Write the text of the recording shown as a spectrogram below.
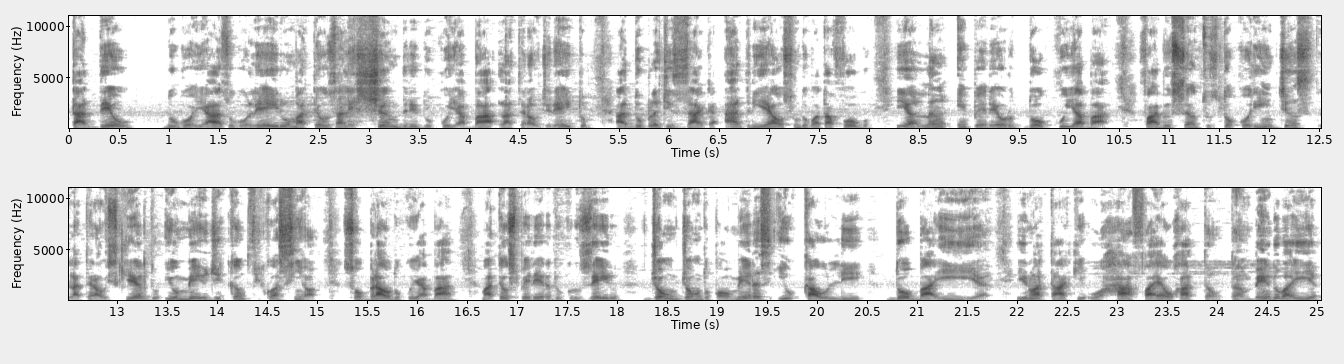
Tadeu do Goiás, o goleiro, Matheus Alexandre do Cuiabá, lateral direito, a dupla de zaga Adrielson do Botafogo e Alain Empereiro do Cuiabá. Fábio Santos do Corinthians, lateral esquerdo, e o meio de campo ficou assim, ó: Sobral do Cuiabá, Matheus Pereira do Cruzeiro, John John do Palmeiras e o Cauli do Bahia. E no ataque, o Rafael Ratão, também do Bahia,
